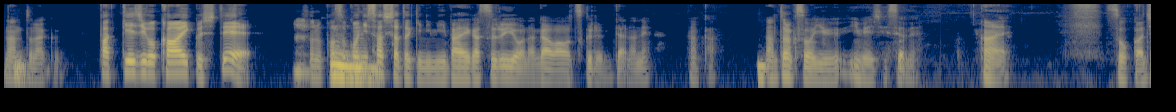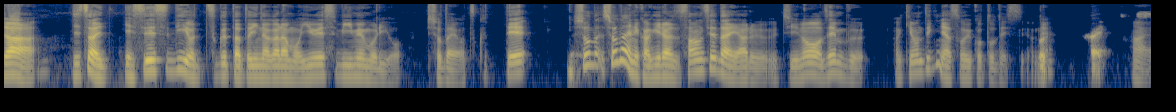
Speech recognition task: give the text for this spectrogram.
なんとなく。パッケージを可愛くして、うんそのパソコンに挿した時に見栄えがするような側を作るみたいなね。なんか、なんとなくそういうイメージですよね。はい。そうか。じゃあ、実は SSD を作ったと言いながらも USB メモリを初代は作って、初代初代に限らず3世代あるうちの全部、まあ基本的にはそういうことですよね。はい。はい。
